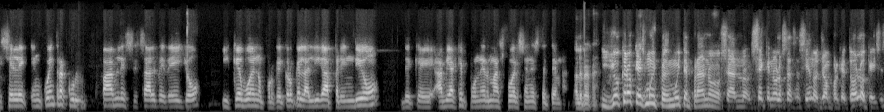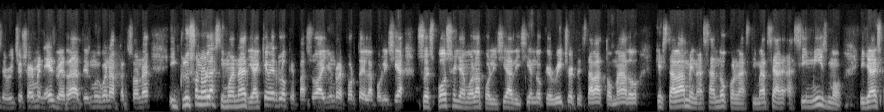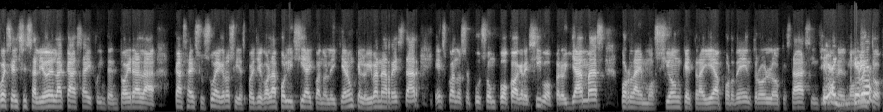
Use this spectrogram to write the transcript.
se le encuentra culpable se salve de ello y qué bueno, porque creo que la liga aprendió de que había que poner más fuerza en este tema. Dale, Pepe. Y yo creo que es muy, pues, muy temprano, o sea, no, sé que no lo estás haciendo, John, porque todo lo que dices de Richard Sherman es verdad, es muy buena persona, incluso no lastimó a nadie, hay que ver lo que pasó, hay un reporte de la policía, su esposa llamó a la policía diciendo que Richard estaba tomado, que estaba amenazando con lastimarse a, sí mismo, y ya después él se salió de la casa y intentó ir a la casa de sus suegros y después llegó la policía y cuando le dijeron que lo iban a arrestar es cuando se puso un poco agresivo, pero ya más por la emoción que traía por dentro, lo que estaba sintiendo en el momento.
